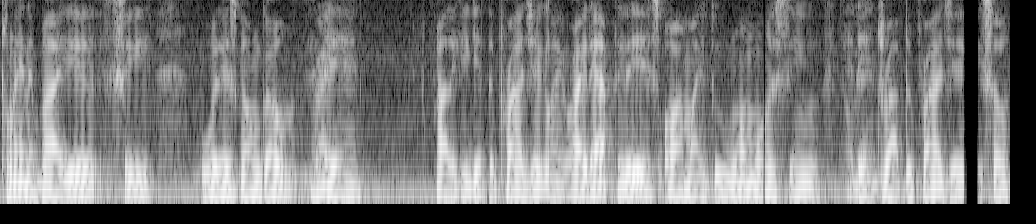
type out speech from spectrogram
playing it by ear, see where it's gonna go, and Right. then probably could get the project like right after this, or I might do one more single and Okay. then drop the project. So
